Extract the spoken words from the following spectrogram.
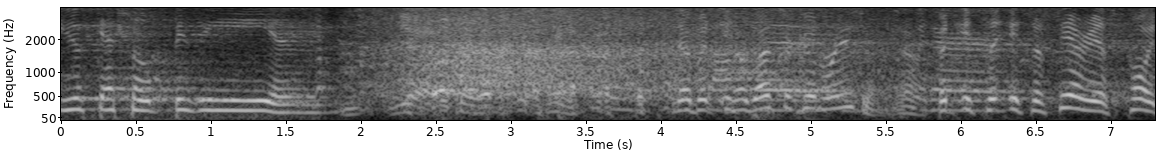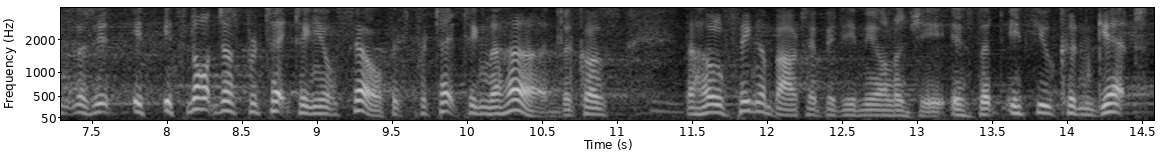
you just get so busy and yeah No, but No, that's a good reason. Yeah. But it's a, it's a serious point that it, it, it's not just protecting yourself, it's protecting the herd because the whole thing about epidemiology is that if you can get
